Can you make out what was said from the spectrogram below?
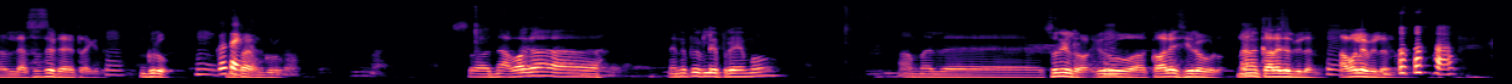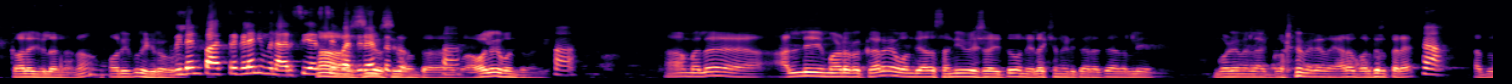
ಅಲ್ಲಿ ಅಸೋಸಿಯೇಟ್ ಡೈರೆಕ್ಟರ್ ಆಗಿದೆ. ಗುರು. ಗುರು. ಸೊ ಅದನ್ನ ಅವಾಗ ನೆನಪಿರ್ಲಿ ಪ್ರೇಮು ಆಮೇಲೆ ಸುನಿಲ್ ರಾವ್. ಇವರು ಕಾಲೇಜ್ ಹೀರೋಗಳು. ನಾನು ಕಾಲೇಜಲ್ಲಿ ವಿಲನ್ ಅವಾಗಲೇ ವಿಲನ್ ಕಾಲೇಜ್ ವಿಲನ್ ನಾನು. ಅವರಿಬ್ರು ಹೀರೋಗಳು. ವಿಲನ್ ಪಾತ್ರಗಳೇ ನಿಮ್ಮನ್ನ ಅರಸಿ ಅರಸಿ. ಅವಾಗಲೇ ಬಂತು ನನಗೆ. ಆಮೇಲೆ ಅಲ್ಲಿ ಮಾಡ್ಬೇಕಾದ್ರೆ ಒಂದು ಯಾವುದೋ ಸನ್ನಿವೇಶ ಆಯಿತು ಒಂದು ಎಲೆಕ್ಷನ್ ನಡೀತಾ ಇರುತ್ತೆ ಅದರಲ್ಲಿ ಗೋಡೆ ಮೇಲೆ ಗೋಡೆ ಮೇಲೆ ಯಾರೋ ಬರೆದಿರ್ತಾರೆ. ಅದು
